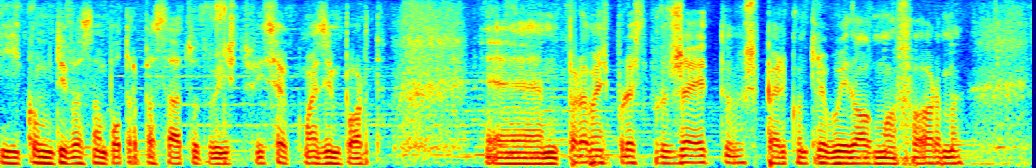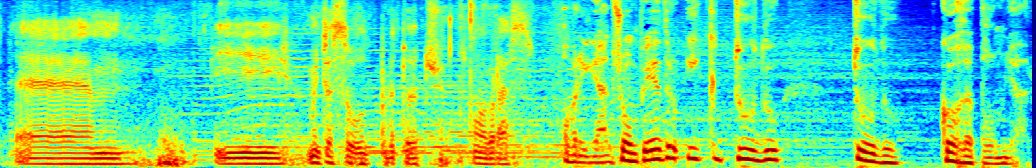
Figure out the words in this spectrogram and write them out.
e com motivação para ultrapassar tudo isto, isso é o que mais importa. Eh, parabéns por este projeto, espero contribuir de alguma forma eh, e muita saúde para todos. Um abraço. Obrigado, João Pedro, e que tudo, tudo corra pelo melhor.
